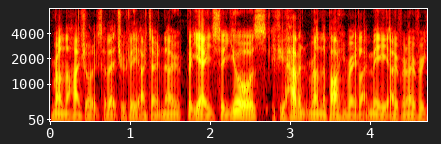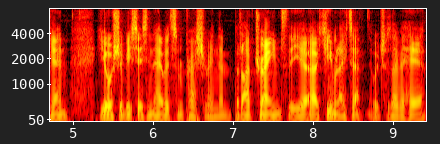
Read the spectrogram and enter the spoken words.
run the hydraulics electrically. I don't know. But yeah, so yours, if you haven't run the parking brake like me over and over again, yours should be sitting there with some pressure in them. But I've drained the uh, accumulator, which was over here.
